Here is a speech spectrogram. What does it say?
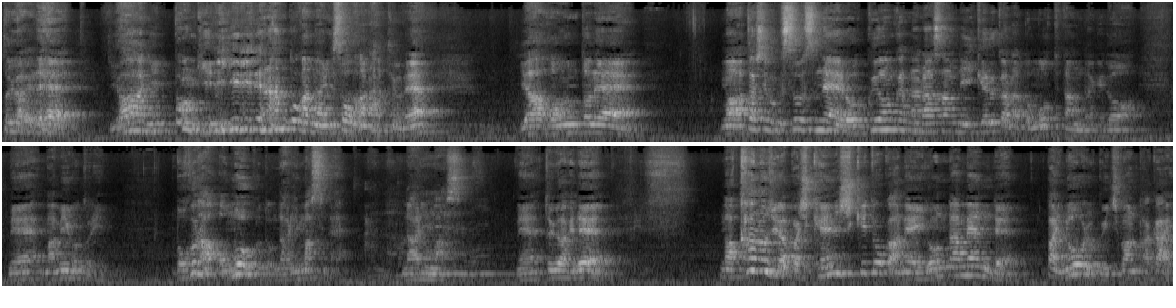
というわけでいや日本ギリギリでなんとかなりそうかなっていうね。いやほんとね。まあ私もうすうすね。64か73でいけるかなと思ってたんだけどねまあ見事に。僕らは思うことになりますね。なります、ね、というわけで、まあ、彼女やっぱり見識とかねいろんな面でやっぱり能力一番高い。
